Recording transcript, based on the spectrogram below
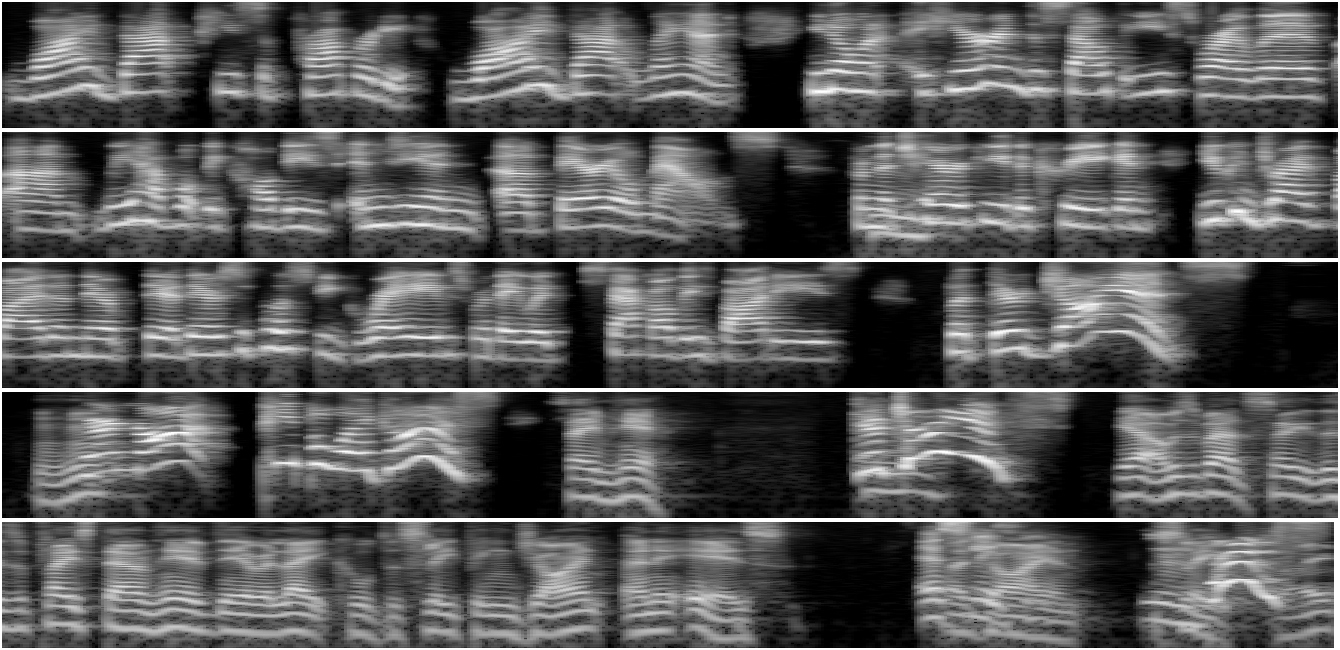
why that piece of property why that land you know when, here in the southeast where i live um, we have what we call these indian uh, burial mounds from the mm. cherokee the creek and you can drive by them they're, they're they're supposed to be graves where they would stack all these bodies but they're giants mm-hmm. they're not people like us same here they're giants yeah i was about to say there's a place down here near a lake called the sleeping giant and it is a, a giant mm. sleep yes. right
